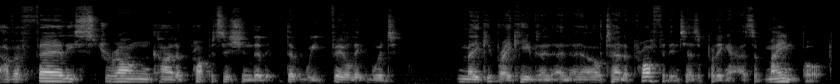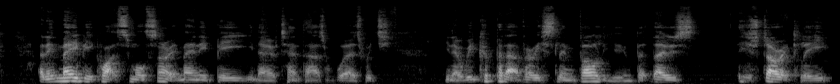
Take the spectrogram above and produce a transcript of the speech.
have a fairly strong kind of proposition that that we feel it would make it break even and, and, and or turn a profit in terms of putting it as a main book and it may be quite a small scenario. It may only be you know ten thousand words, which you know we could put out a very slim volume, but those historically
